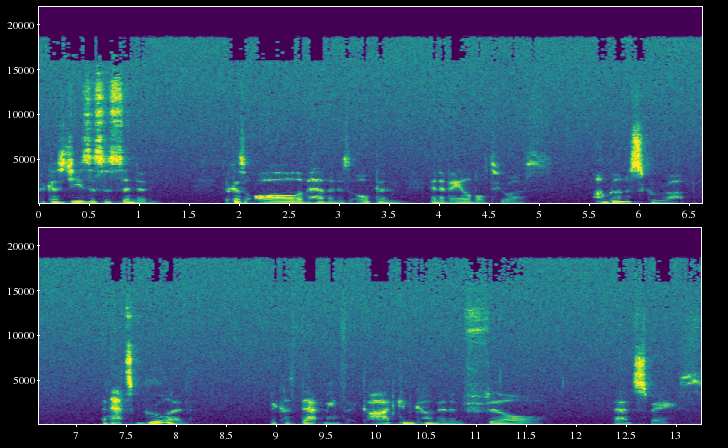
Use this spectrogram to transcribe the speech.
because Jesus ascended, because all of heaven is open and available to us, I'm going to screw up. And that's good because that means that God can come in and fill that space.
